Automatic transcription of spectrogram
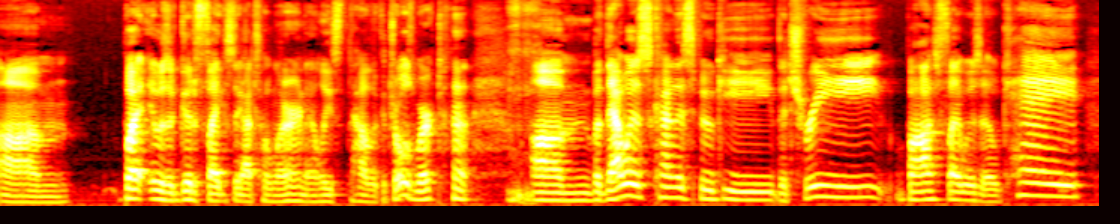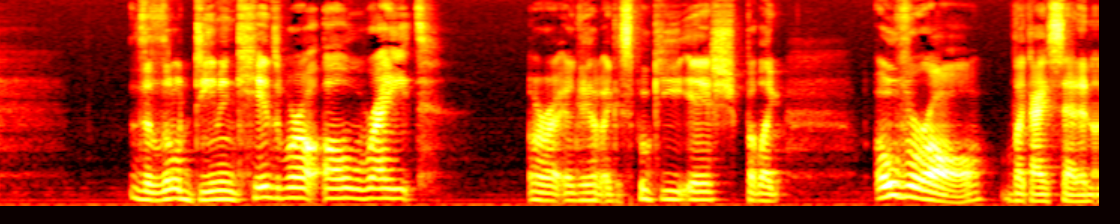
Um but it was a good fight because I got to learn at least how the controls worked. um, but that was kind of spooky. The tree boss fight was okay. The little demon kids were all right, or like spooky-ish. But like overall, like I said in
